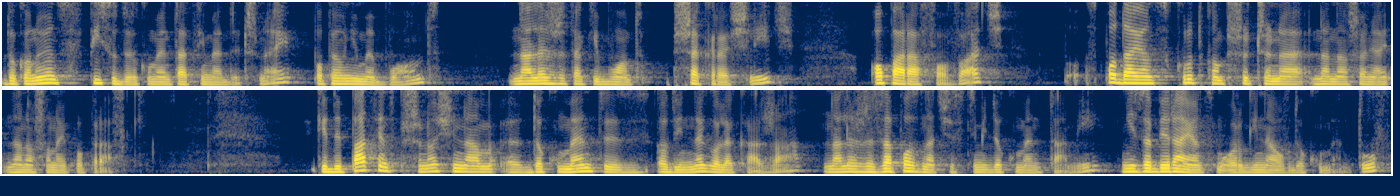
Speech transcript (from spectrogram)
dokonując wpisu do dokumentacji medycznej popełnimy błąd, należy taki błąd przekreślić, oparafować, podając krótką przyczynę nanoszonej poprawki. Kiedy pacjent przynosi nam e, dokumenty z, od innego lekarza, należy zapoznać się z tymi dokumentami, nie zabierając mu oryginałów dokumentów.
